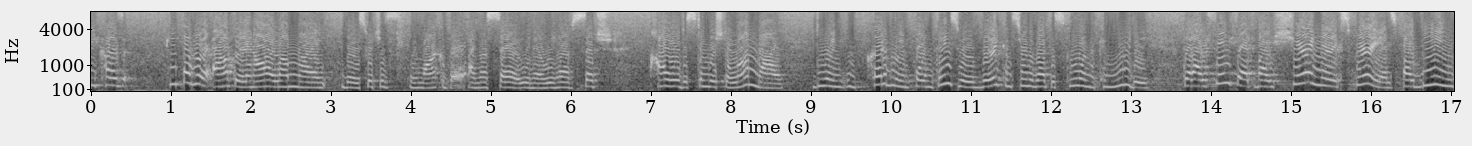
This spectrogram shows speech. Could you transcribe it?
because people who are out there in our alumni base, which is remarkable, I must say, you know, we have such highly distinguished alumni doing incredibly important things who are very concerned about the school and the community, that I think that by sharing their experience, by being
